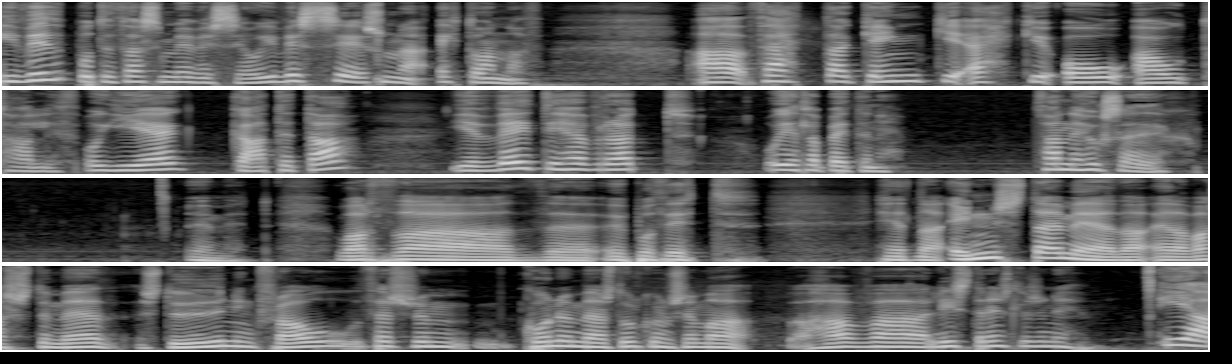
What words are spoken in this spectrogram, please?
í viðbúti það sem ég vissi og ég vissi svona eitt og annað að þetta gengi ekki óátalið og ég gati þetta, ég veit ég hef rödd og ég ætla að beita henni. Þannig hugsaði ég. ummitt. Var það uh, upp á þitt hérna, einstæmi eða, eða varstu með stuðning frá þessum konum eða stúlkunum sem að hafa líst reynslu sinni? Já,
